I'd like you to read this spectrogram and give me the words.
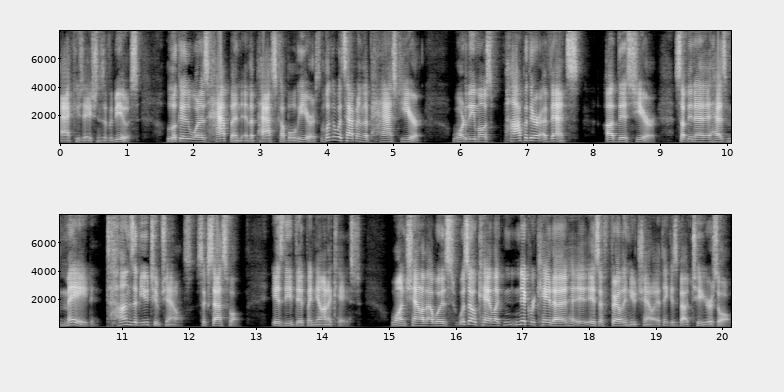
accusations of abuse. Look at what has happened in the past couple of years. Look at what's happened in the past year. One of the most popular events of this year, something that has made tons of YouTube channels successful, is the Vic Mignogna case. One channel that was was okay, like Nick Rekieta is a fairly new channel. I think he's about two years old.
